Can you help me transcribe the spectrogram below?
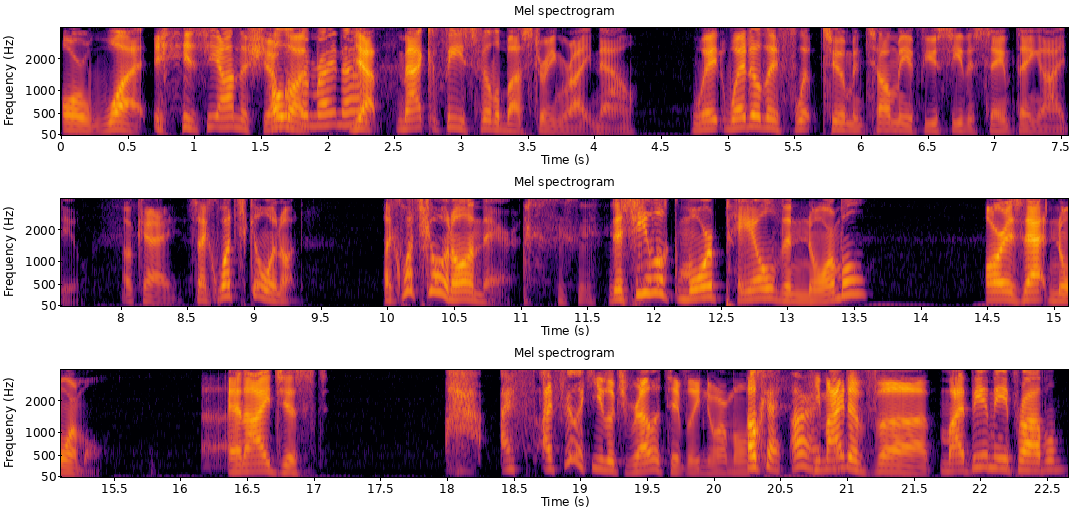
or what. Is he on the show Hold with on. them right now? Yeah, McAfee's filibustering right now. Wait, wait till they flip to him and tell me if you see the same thing I do. Okay. It's like, what's going on? Like, what's going on there? Does he look more pale than normal, or is that normal? And I just I, I feel like he looks relatively normal. okay, all right. He might have. Uh, might be a me problem.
